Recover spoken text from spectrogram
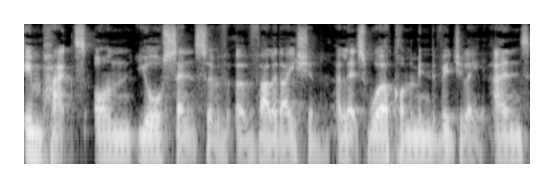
impact on your sense of, of validation. And let's work on them individually. And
